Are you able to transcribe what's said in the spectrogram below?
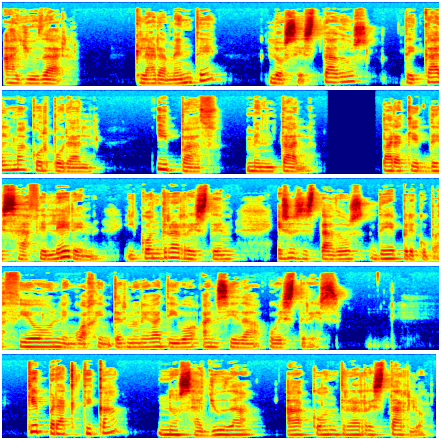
ayudar? Claramente, los estados de calma corporal y paz mental. para que desaceleren y contrarresten esos estados de preocupación, lenguaje interno negativo, ansiedad o estrés. ¿Qué práctica nos ayuda a contrarrestarlo?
